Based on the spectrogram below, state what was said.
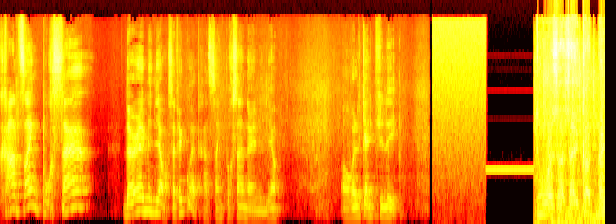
35% d'un million. Ça fait quoi, 35% d'un million? On va le calculer. 350 000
